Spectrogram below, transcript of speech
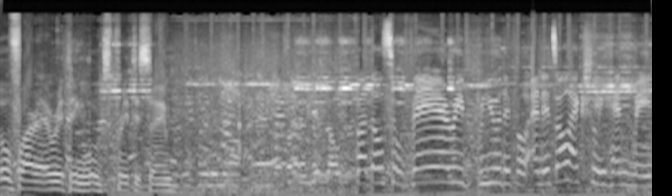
So far, everything looks pretty same. but also very beautiful, and it's all actually handmade.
